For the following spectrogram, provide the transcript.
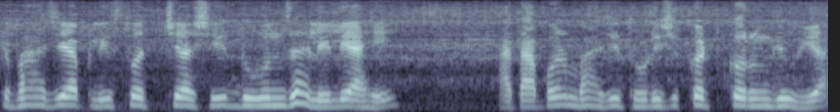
तर भाजी आपली स्वच्छ अशी धुवून झालेली आहे. आता आपण भाजी थोडीशी कट करून घेऊया.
